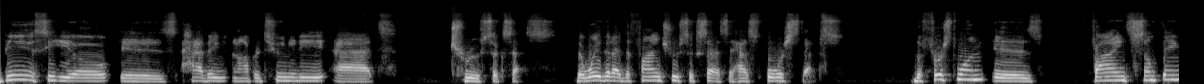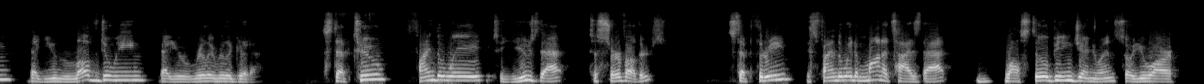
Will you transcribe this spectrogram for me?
Being a CEO is having an opportunity at true success. the way that I define true success, it has four steps. The first one is find something that you love doing that you're really, really good at. Step two, find a way to use that to serve others. Step three is find a way to monetize that while still being genuine. So you are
